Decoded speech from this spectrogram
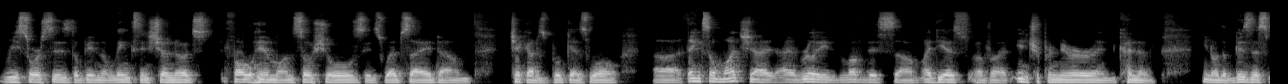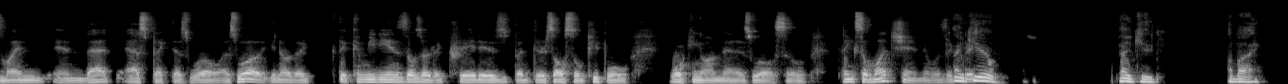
resources. They'll be in the links and show notes. Follow him on socials, his website. Um, check out his book as well. Uh, thanks so much. I, I really love this um, ideas of an entrepreneur and kind of, you know, the business mind and that aspect as well. As well, you know, the the comedians, those are the creatives, but there's also people working on that as well. So thanks so much, and it was a great thank you, thank you. Bye bye.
